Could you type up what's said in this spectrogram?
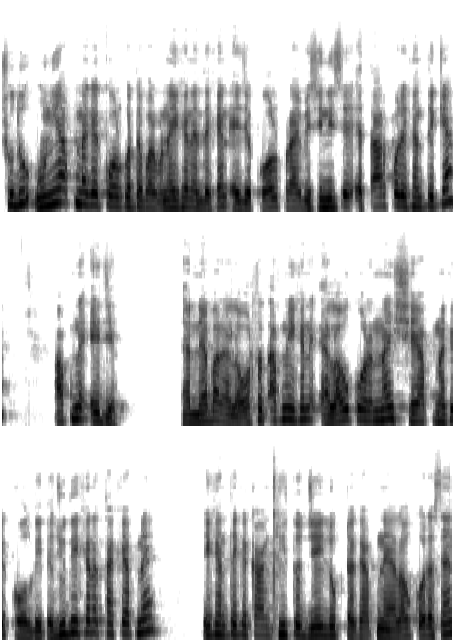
শুধু উনি আপনাকে কল করতে পারবেন না। এখানে দেখেন, এই যে কল প্রাইভেসি নিচে তারপর এখান থেকে আপনি এই যে নেভার অ্যালাউ অর্থাৎ আপনি এখানে অ্যালাউ করেন নাই, সে আপনাকে কল দিতে। যদি এখানে থাকে আপনি, এখান থেকে কাঙ্ক্ষিত যেই লোকটাকে আপনি অ্যালাউ করেছেন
